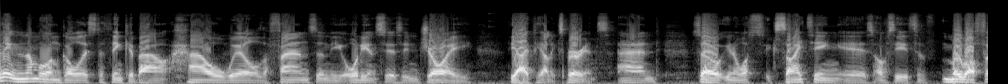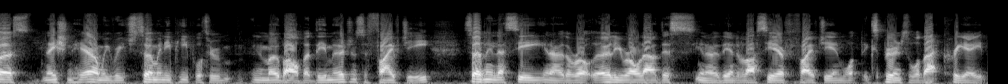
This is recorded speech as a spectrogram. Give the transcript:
think the number one goal is to think about how will the fans and the audiences enjoy the IPL experience. And so, you know, what's exciting is obviously it's a mobile first nation here and we reach so many people through mobile, but the emergence of 5G, certainly let's see, you know, the ro early rollout this, you know, the end of last year for 5G and what experience will that create.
